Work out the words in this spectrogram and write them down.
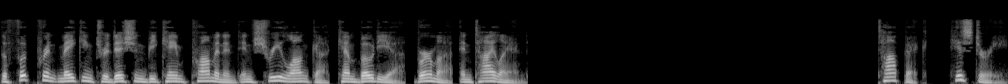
the footprint-making tradition became prominent in Sri Lanka, Cambodia, Burma, and Thailand. History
